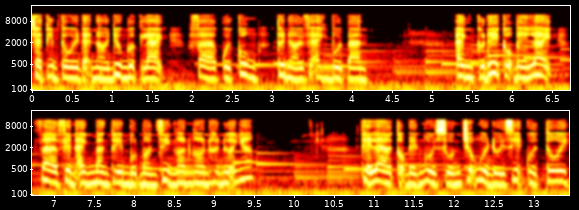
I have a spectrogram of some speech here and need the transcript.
Trái tim tôi đã nói điều ngược lại và cuối cùng tôi nói với anh bồi bàn. Anh cứ để cậu bé lại và phiền anh mang thêm một món gì ngon ngon hơn nữa nhé. Thế là cậu bé ngồi xuống chỗ ngồi đối diện của tôi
